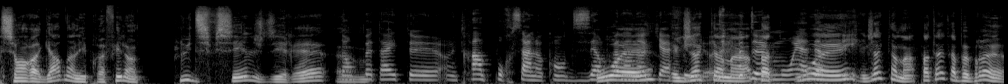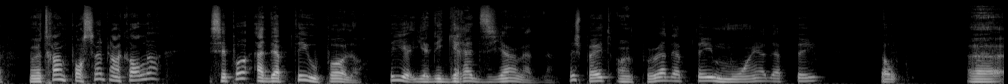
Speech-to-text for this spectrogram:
si on regarde dans les profils un plus difficiles, je dirais. Donc, euh, peut-être euh, un 30 là, qu'on disait prenant Ouais, café. là, exactement. de Peut- moins ouais, exactement. Peut-être à peu près un, un 30 puis encore là, c'est pas adapté ou pas, là. Il y, a- il y a des gradients là-dedans. Je peux être un peu adapté, moins adapté. Donc, euh,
